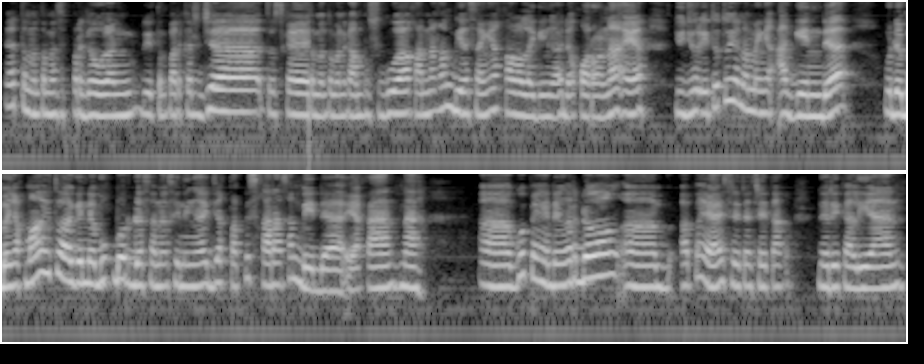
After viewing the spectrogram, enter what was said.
ya teman-teman sepergaulan di tempat kerja terus kayak teman-teman kampus gue karena kan biasanya kalau lagi nggak ada corona ya jujur itu tuh yang namanya agenda udah banyak malah itu agenda bukber udah sana sini ngajak tapi sekarang kan beda ya kan? Nah uh, gue pengen denger dong uh, apa ya cerita-cerita dari kalian.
